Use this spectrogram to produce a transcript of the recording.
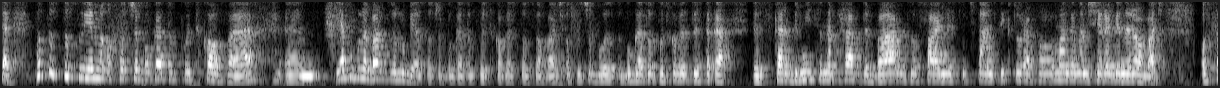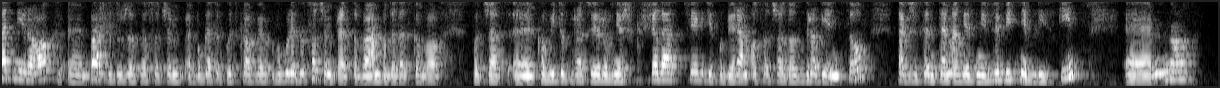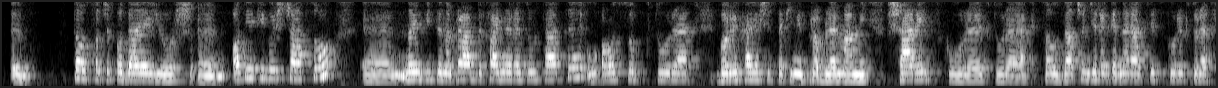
Tak, po co stosujemy osocze bogatopłytkowe? Ja w ogóle bardzo lubię osocze bogatopłytkowe stosować. Osocze bogatopłytkowe to jest taka skarbnica naprawdę bardzo fajnych substancji, która pomaga nam się regenerować. Ostatni rok e, bardzo dużo z osoczem bogatopłytkowym, w ogóle z osoczem pracowałam, bo dodatkowo podczas e, COVID-u pracuję również w krwiodawstwie, gdzie pobieram osocze od ozdrowieńców, także ten temat jest mi wybitnie bliski. No, to socze podaję już od jakiegoś czasu. No i widzę naprawdę fajne rezultaty u osób, które borykają się z takimi problemami szarej skóry, które chcą zacząć regenerację skóry, które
